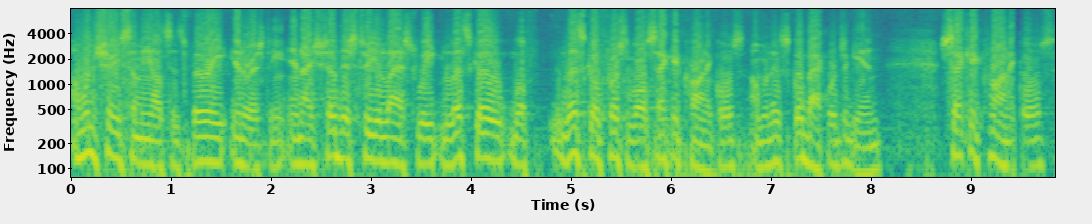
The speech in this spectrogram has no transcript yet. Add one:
I want to show you something else that's very interesting, and I showed this to you last week. Let's go. Well, let's go first of all. Second Chronicles. I'm going to go backwards again. Second Chronicles,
